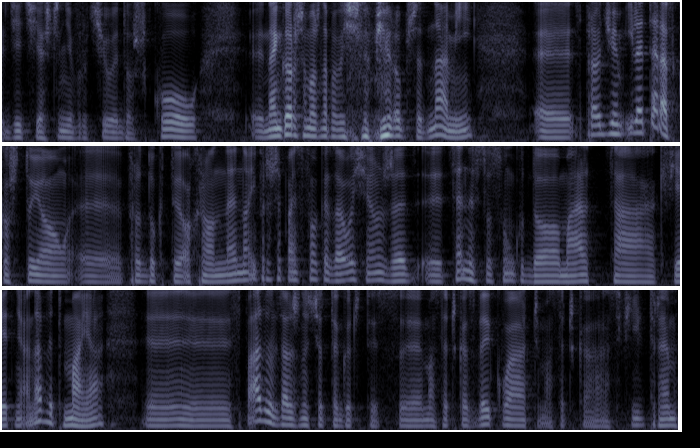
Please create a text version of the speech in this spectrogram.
y, dzieci jeszcze nie wróciły do szkół. Najgorsze można powiedzieć dopiero przed nami. E, sprawdziłem, ile teraz kosztują e, produkty ochronne. No i proszę Państwa, okazało się, że e, ceny w stosunku do marca, kwietnia, a nawet maja spadły w zależności od tego, czy to jest maseczka zwykła, czy maseczka z filtrem.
